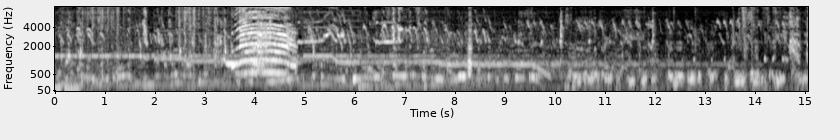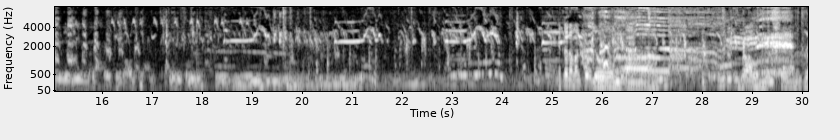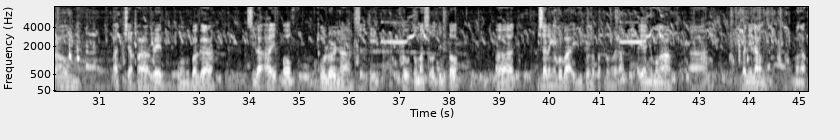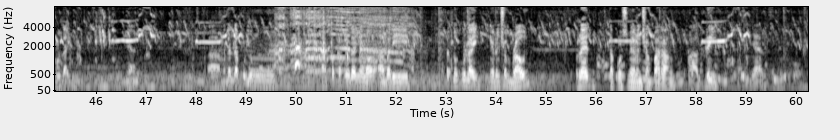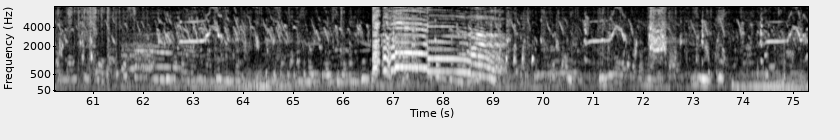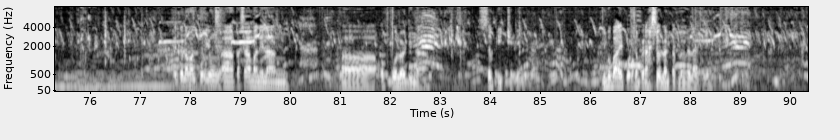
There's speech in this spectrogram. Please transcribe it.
Sabi Ito naman po yung ah, brown, mix brown at saka red. Kumbaga, sila ay off color na silky. So, 2 months old din ito. At isa lang yung babae dito na tatlong lalaki. Ayan yung mga ah, kanilang mga kulay. Ayan. Ah, maganda po yung ah, pagkakulay niya, no? Ah, bali, tatlong kulay. Meron siyang brown, red, tapos meron siyang parang ah, gray. Yan. Ito naman po yung ah, kasama nilang ah, off-color din na silky chicken. Yung babae po, isang piraso lang, tatlong lalaki.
